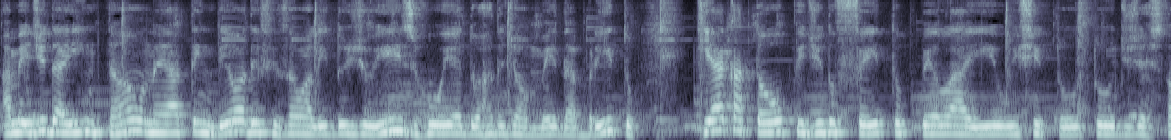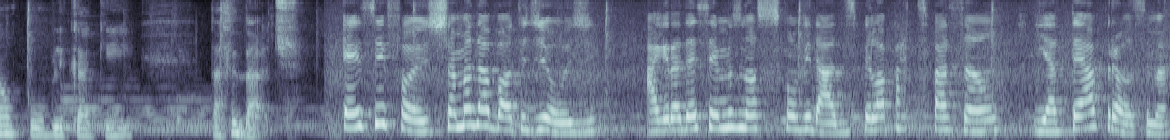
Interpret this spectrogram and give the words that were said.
A medida aí, então, né, atendeu a decisão ali do juiz Rui Eduardo de Almeida Brito, que acatou o pedido feito pela aí, o Instituto de Gestão Pública aqui da cidade. Esse foi o Chama da Bota de hoje. Agradecemos nossos convidados pela participação e até a próxima.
